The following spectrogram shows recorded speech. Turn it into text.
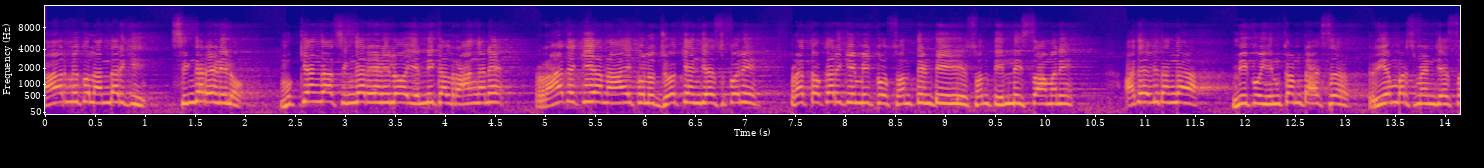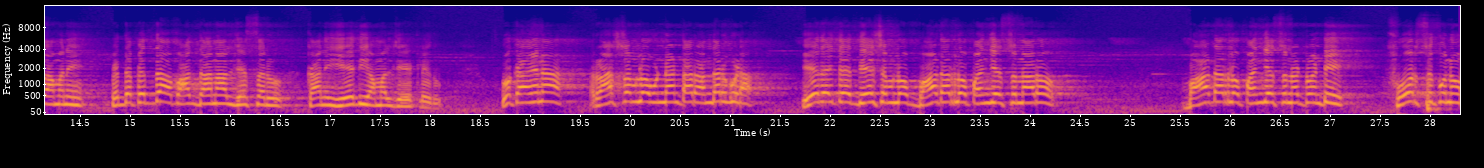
కార్మికులందరికీ సింగరేణిలో ముఖ్యంగా సింగరేణిలో ఎన్నికలు రాగానే రాజకీయ నాయకులు జోక్యం చేసుకొని ప్రతి ఒక్కరికి మీకు సొంతింటి సొంత ఇల్లు ఇస్తామని అదేవిధంగా మీకు ఇన్కమ్ ట్యాక్స్ రియంబర్స్మెంట్ చేస్తామని పెద్ద పెద్ద వాగ్దానాలు చేస్తారు కానీ ఏది అమలు చేయట్లేదు. ఒక ఆయన రాష్ట్రంలో ఉండంటారు అందరూ కూడా ఏదైతే దేశంలో బార్డర్లో పనిచేస్తున్నారో బార్డర్లో పనిచేస్తున్నటువంటి ఫోర్స్కును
